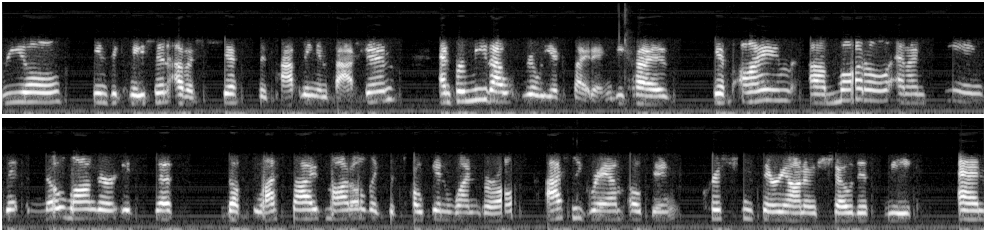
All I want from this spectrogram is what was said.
real indication of a shift that's happening in fashion. And for me, that was really exciting because if I'm a model and I'm seeing that no longer it's just the plus size model, like the token one girl, Ashley Graham opened Christian Siriano's show this week. And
